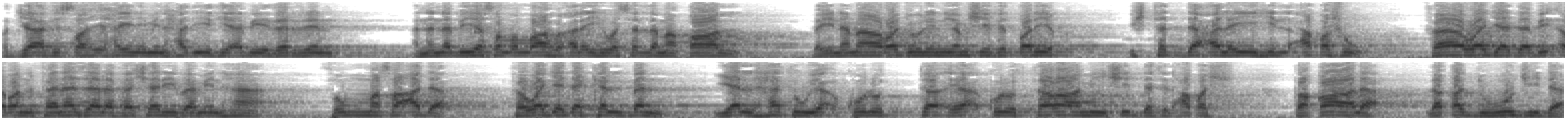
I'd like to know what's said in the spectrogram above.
قد جاء في الصحيحين من حديث أبي ذر أن النبي صلى الله عليه وسلم قال بينما رجل يمشي في الطريق اشتد عليه العطش فوجد بئرا فنزل فشرب منها ثم صعد فوجد كلبا يلهث يأكل يأكل الثرى من شدة العطش. فقال لقد وجد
